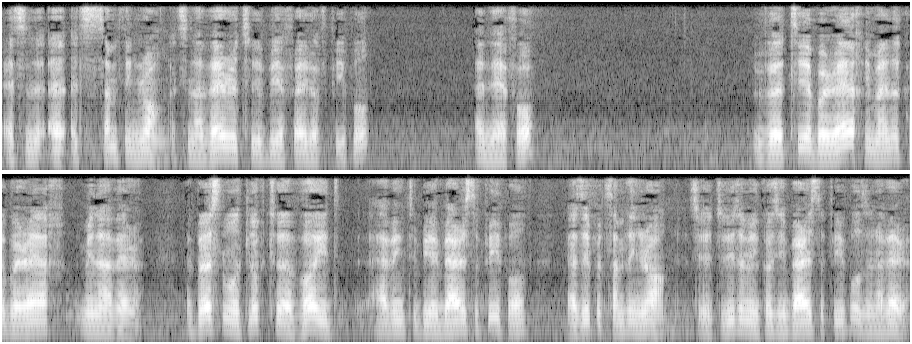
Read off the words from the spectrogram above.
It's an, uh, it's something wrong. It's an avera to be afraid of people, and therefore, a person would look to avoid having to be embarrassed of people as if it's something wrong. To, to do something because you're embarrassed of people is an avera.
